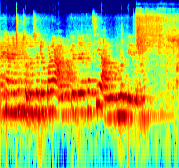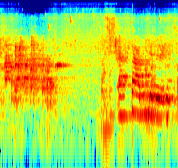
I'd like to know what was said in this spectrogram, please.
এখানে আমি ছোটো ছোটো করে আলু কেটে রেখেছি, আলুগুলো দিয়ে দেবো। একটা আলু কেটে রেখেছি।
